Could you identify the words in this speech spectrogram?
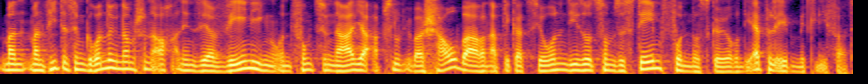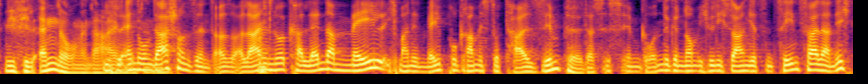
Man, man sieht es im Grunde genommen schon auch an den sehr wenigen und funktional ja absolut überschaubaren Applikationen, die so zum Systemfundus gehören, die Apple eben mitliefert. Wie viele Änderungen da Wie viele Änderungen da schon sind. Also alleine Und- nur Kalender, Mail. Ich meine, ein Mail-Programm ist total simpel. Das ist im Grunde genommen, ich will nicht sagen jetzt ein Zehnzeiler nicht,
